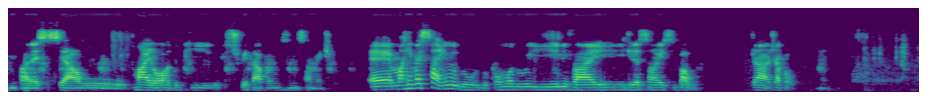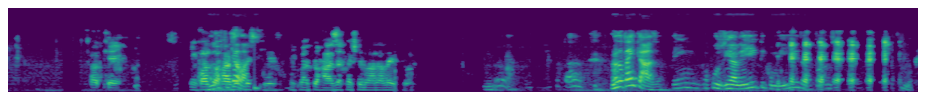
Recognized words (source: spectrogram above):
me parece ser algo maior do que, do que suspeitávamos inicialmente. É, Marim vai saindo do, do cômodo e ele vai em direção a esse baú. Já, já volto. Ok. Enquanto o Rasa pesquisa. Enquanto o Rasa continuar na leitura. Tá- Nanda tá em casa. Tem uma cozinha ali, tem comida.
